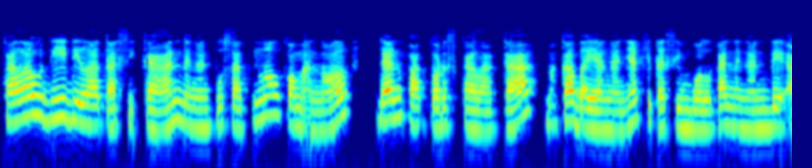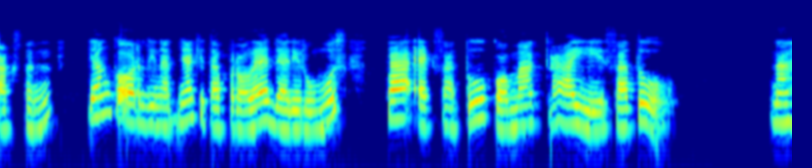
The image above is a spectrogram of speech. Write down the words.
kalau didilatasikan dengan pusat 0,0 dan faktor skala K, maka bayangannya kita simbolkan dengan B aksen yang koordinatnya kita peroleh dari rumus KX1, KY1. Nah,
